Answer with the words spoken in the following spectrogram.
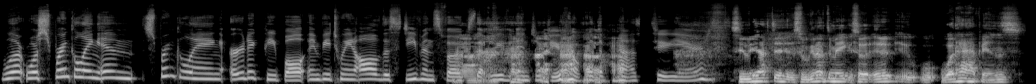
we're, we're sprinkling in sprinkling Erdic people in between all of the Stevens folks that we've interviewed over the past two years. See, we have to. So we're gonna have to make. So it, it, what happens?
